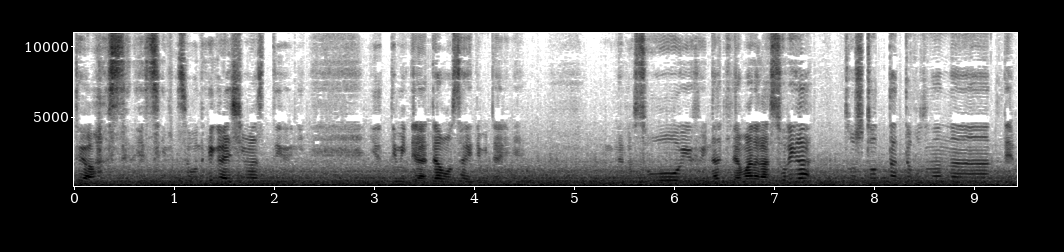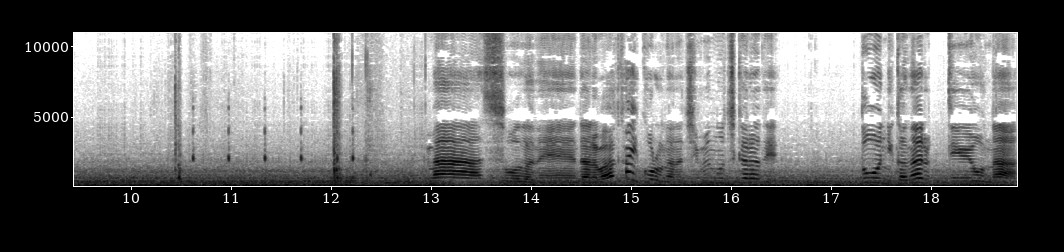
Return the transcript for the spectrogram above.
手を合わせてねすいませんお願いしますっていう風に言ってみて頭を下げてみたりね。そういう風になってた。まあだからそれが年取ったってことなんだなって。まあそうだね。だから若い頃なら自分の力でどうにかなるっていうような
